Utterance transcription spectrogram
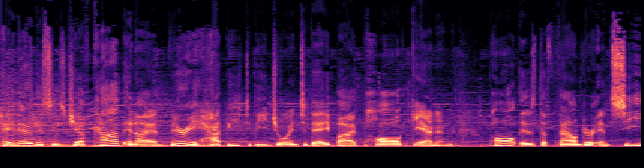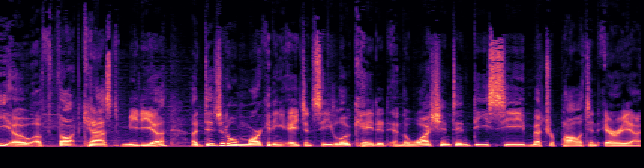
Hey there, this is Jeff Cobb, and I am very happy to be joined today by Paul Gannon. Paul is the founder and CEO of ThoughtCast Media, a digital marketing agency located in the Washington, D.C. metropolitan area,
